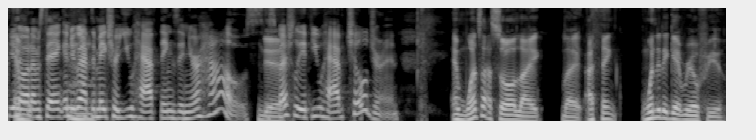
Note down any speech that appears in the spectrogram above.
You know what I'm saying? And you're going to have Mhm. to make sure you have things in your house, Yeah. especially if you have children. And once I saw like like I think when did it get real for you?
